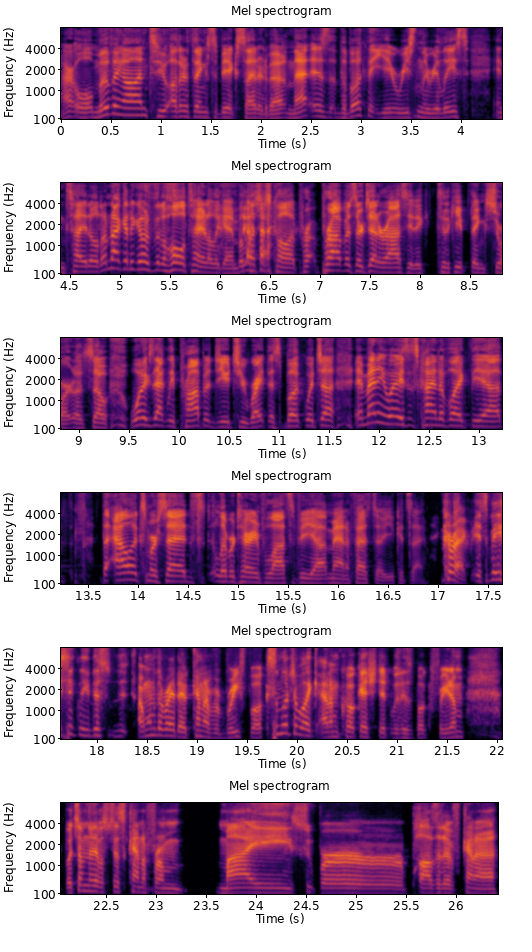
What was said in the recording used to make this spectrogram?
All All right, well, moving on to other things to be excited about, and that is the book that you recently released entitled, I'm not going to go through the whole title again, but let's just call it Pro- Profits or Generosity to, to keep things short. So, what exactly prompted you to write this book, which uh, in many ways is kind of like the uh, the Alex Merced's libertarian philosophy uh, manifesto, you could say? Correct. It's basically this. I wanted to write a kind of a brief book, similar to like Adam Kokesh did with his book Freedom, but something that was just kind of from my super positive kind of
